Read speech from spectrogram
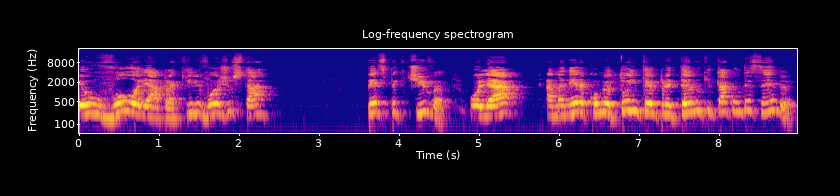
eu vou olhar para aquilo e vou ajustar. Perspectiva. Olhar a maneira como eu estou interpretando o que está acontecendo.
